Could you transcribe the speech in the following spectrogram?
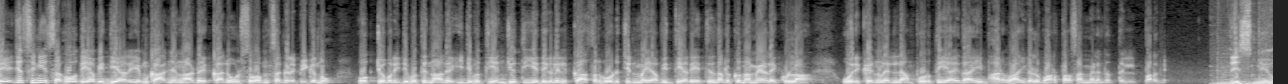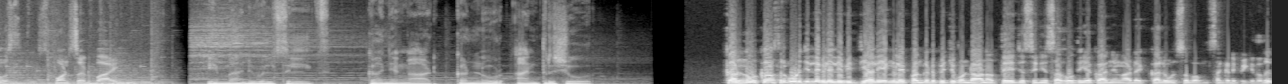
തേജസ്വിനി സഹോദയ വിദ്യാലയം കാഞ്ഞങ്ങാട് കലോത്സവം സംഘടിപ്പിക്കുന്നു. ഒക്ടോബർ ഇരുപത്തിനാല് ഇരുപത്തിയഞ്ച് തീയതികളിൽ കാസർഗോഡ് ചിന്മയ വിദ്യാലയത്തിൽ നടക്കുന്ന മേളയ്ക്കുള്ള ഒരുക്കങ്ങളെല്ലാം പൂർത്തിയായതായി ഭാരവാഹികൾ വാർത്താ സമ്മേളനത്തിൽ പറഞ്ഞു. This news sponsored by Emmanuel silks Kanhangad Kannur and Thrissur Kannur Kasaragod ജില്ലകളിലെ വിദ്യാലയങ്ങളെ പങ്കെടുപ്പിച്ചുകൊണ്ടാണ് തേജസ്വിനി സഹോദയ കാഞ്ഞങ്ങാട് കലോത്സവം സംഘടിപ്പിക്കുന്നത്.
